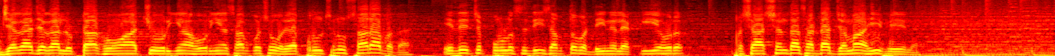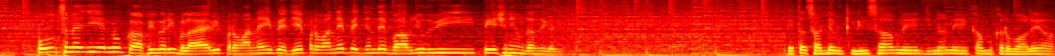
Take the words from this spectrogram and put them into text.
ਜਗ੍ਹਾ ਜਗ੍ਹਾ ਲੁੱਟਾ ਖੋਹਾਂ, ਚੋਰੀਆਂ ਹੋ ਰਹੀਆਂ, ਸਭ ਕੁਝ ਹੋ ਰਿਹਾ। ਪੁਲਿਸ ਨੂੰ ਸਾਰਾ ਪਤਾ ਇਹਦੇ ਚ ਪੁਲਿਸ ਦੀ ਸਭ ਤੋਂ ਵੱਡੀ ਨਲੈਕੀ ਹੈ ਔਰ ਪ੍ਰਸ਼ਾਸਨ ਦਾ ਸਾਡਾ ਜਮਾ ਹੀ ਫੇਲ ਹੈ। ਪੁਲਿਸ ਨੇ ਜੀ ਇਹਨੂੰ ਕਾਫੀ ਵਾਰੀ ਬੁਲਾਇਆ ਵੀ ਪਰਵਾਨੇ ਹੀ ਭੇਜੇ। ਪਰਵਾਨੇ ਭੇਜਣ ਦੇ ਬਾਵਜੂਦ ਵੀ ਪੇਸ਼ ਨਹੀਂ ਹੁੰਦਾ ਸੀਗਾ ਜੀ। ਇਹ ਤਾਂ ਸਾਡੇ ਵਕੀਲ ਸਾਹਿਬ ਨੇ ਜਿਨ੍ਹਾਂ ਨੇ ਇਹ ਕੰਮ ਕਰਵਾ ਲਿਆ।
